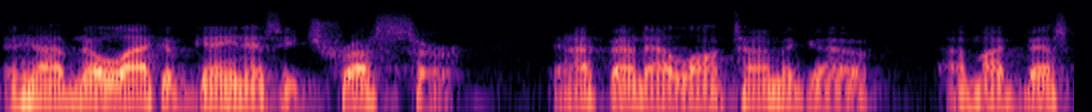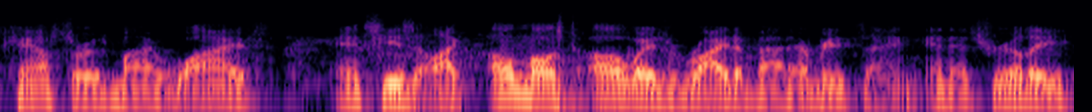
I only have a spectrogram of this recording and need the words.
And he'll have no lack of gain as he trusts her. And I found out a long time ago, uh, my best counselor is my wife, and she's like almost always right about everything. And it's really,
